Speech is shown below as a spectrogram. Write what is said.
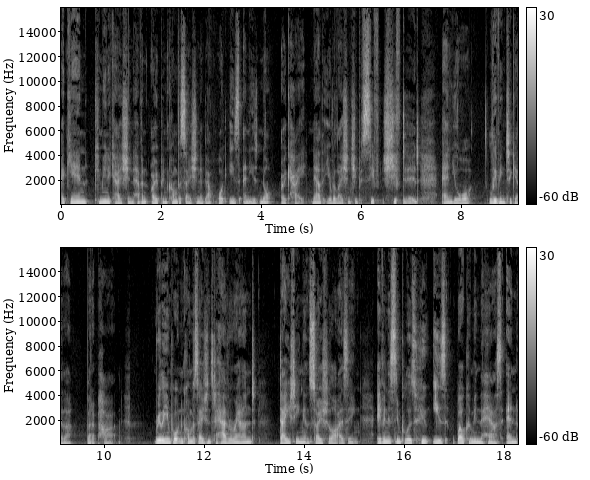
Again, communication. Have an open conversation about what is and is not okay now that your relationship has shifted and you're living together but apart. Really important conversations to have around dating and socializing, even as simple as who is welcome in the house and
